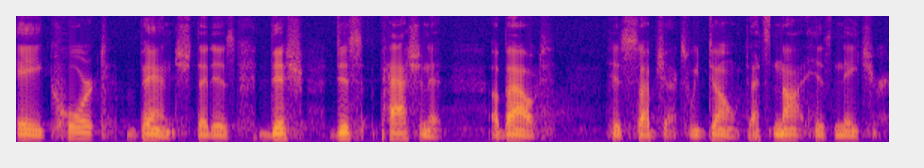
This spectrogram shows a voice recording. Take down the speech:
a court bench that is dish, dispassionate about his subjects. We don't. That's not his nature.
